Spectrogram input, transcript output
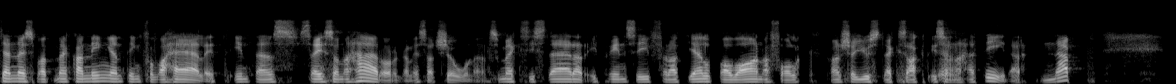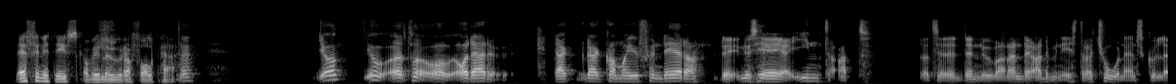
känner som att man kan ingenting få vara härligt. Inte ens säg sådana här organisationer som existerar i princip för att hjälpa och varna folk kanske just exakt i sådana här tider. Napp. Definitivt ska vi lura folk här. Ja, jo, alltså, och, och där, där, där kan man ju fundera, det, nu säger jag inte att alltså, den nuvarande administrationen skulle,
